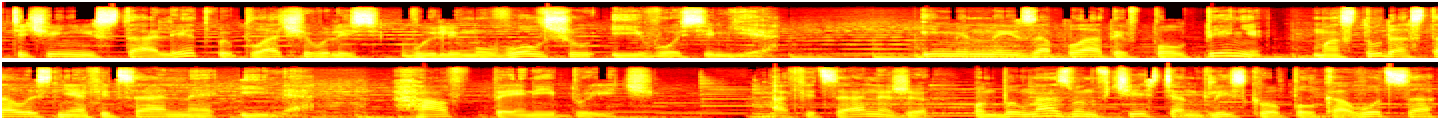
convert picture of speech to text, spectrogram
в течение ста лет выплачивались Уильяму Волшу и его семье. Именно из оплаты в полпенни мосту досталось неофициальное имя – Half Penny Bridge. Официально же он был назван в честь английского полководца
